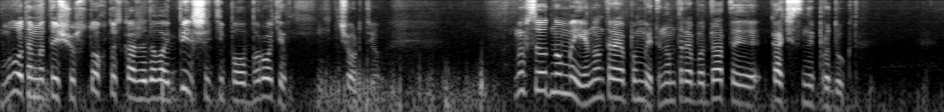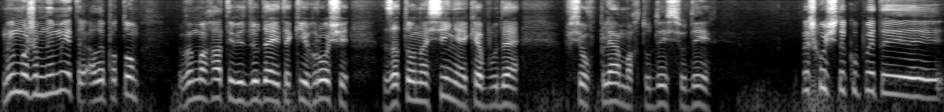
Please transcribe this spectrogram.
молотим на 1100, хтось каже, давай більше, типу, оборотів. Чорт його. Ми все одно миємо, нам треба помити, нам треба дати качественний продукт. Ми можемо не мити, але потім вимагати від людей такі гроші за то насіння, яке буде все в плямах туди-сюди. Ви ж хочете купити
